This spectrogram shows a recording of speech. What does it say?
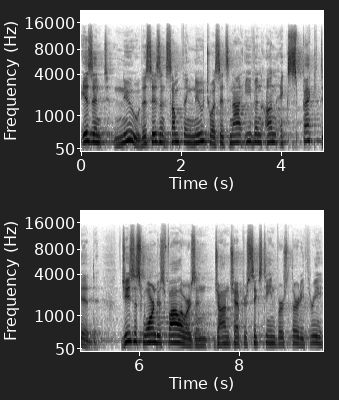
isn't new. This isn't something new to us. It's not even unexpected. Jesus warned his followers in John chapter 16, verse 33.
